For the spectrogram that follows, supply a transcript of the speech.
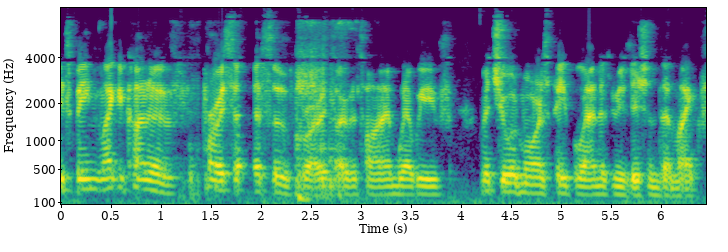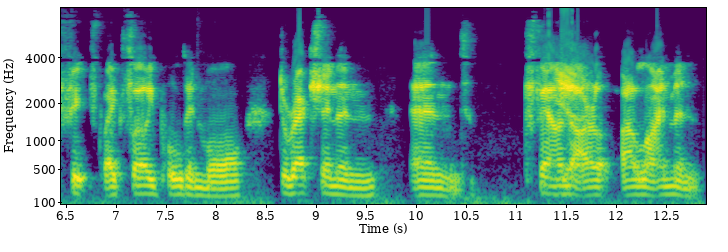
it's been like a kind of process of growth over time where we've matured more as people and as musicians, and like fit, like slowly pulled in more direction and and found Yeah. our, our alignment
